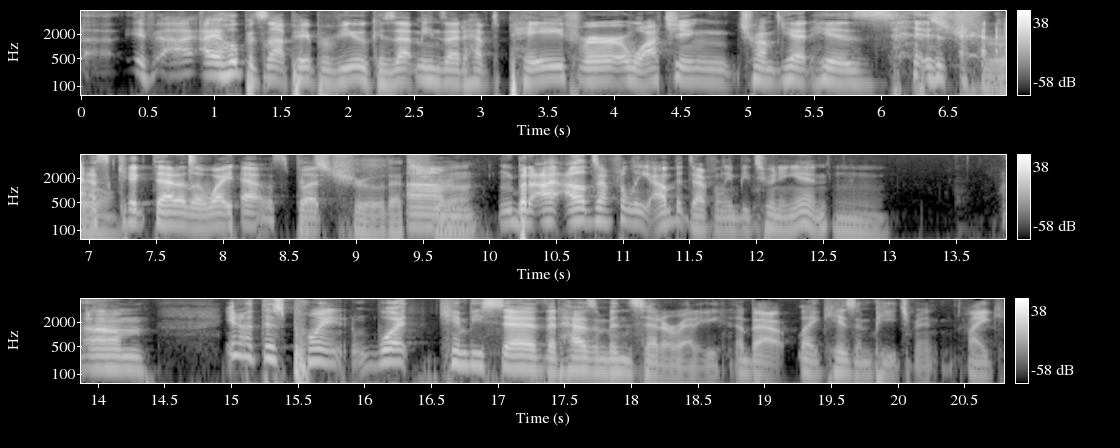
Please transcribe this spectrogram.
Uh, if I, I hope it's not pay per view because that means I'd have to pay for watching Trump get his his true. ass kicked out of the White House. But That's true. That's um, but I, I'll definitely I'll definitely be tuning in. true. Um, you know, at this point, what can be said that hasn't been said already about like his impeachment? Like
